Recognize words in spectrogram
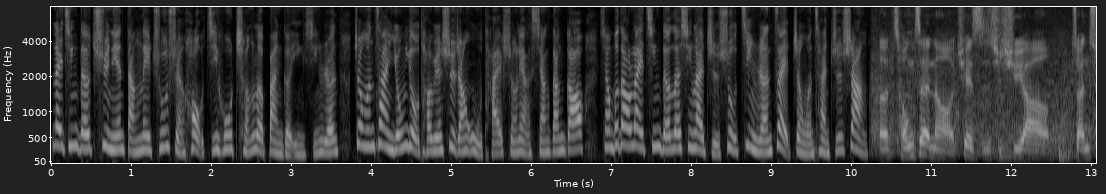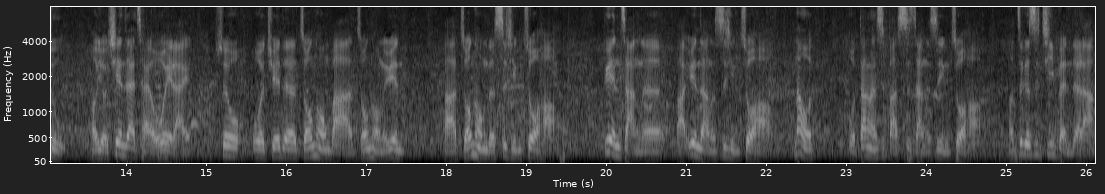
赖清德去年党内初选后，几乎成了半个隐形人。郑文灿拥有桃园市长舞台，声量相当高。想不到赖清德的信赖指数竟然在郑文灿之上。呃，从政哦，确实是需要专注哦，有现在才有未来。所以我觉得总统把总统的院，把总统的事情做好，院长呢把院长的事情做好，那我我当然是把市长的事情做好。啊，这个是基本的啦。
